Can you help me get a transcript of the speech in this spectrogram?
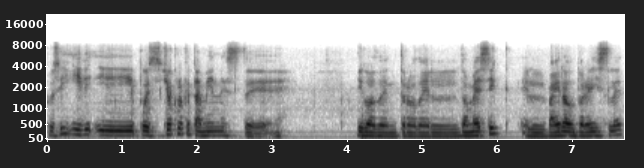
Pues sí, y, pues yo creo que también este digo, dentro del Domestic, el Viral Bracelet,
